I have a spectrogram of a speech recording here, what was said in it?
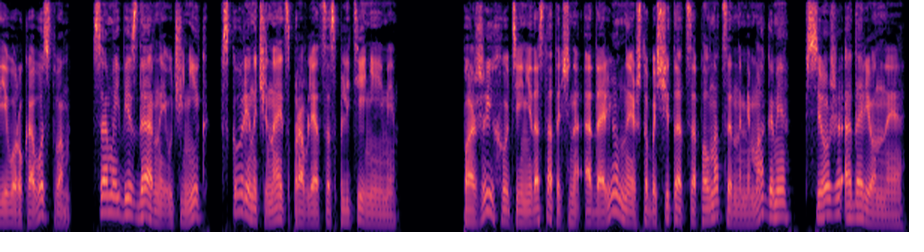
его руководством самый бездарный ученик вскоре начинает справляться с плетениями. Пажи, хоть и недостаточно одаренные, чтобы считаться полноценными магами, все же одаренные.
